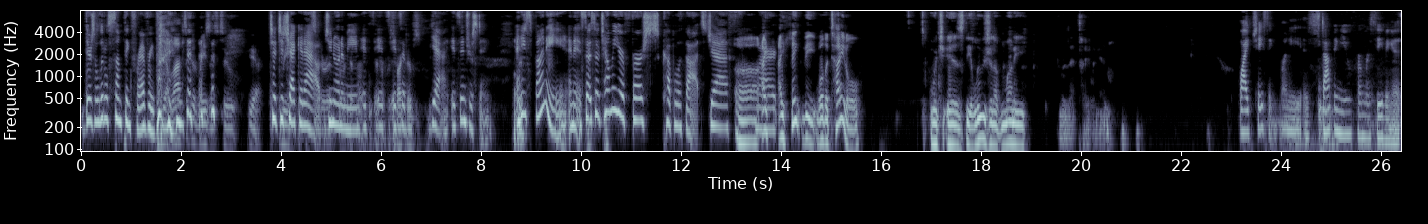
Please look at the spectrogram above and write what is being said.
there's a little something for everyone. Yeah, lots of good reasons to yeah to, to read check it out. Do you know what I mean? It's it's it's a yeah, it's interesting. Well, And he's funny. And it, so so tell me your first couple of thoughts, Jeff. Uh, I, Mark. I think the well the title, which is the illusion of money. What is that title again? Why chasing money is stopping you from receiving it.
